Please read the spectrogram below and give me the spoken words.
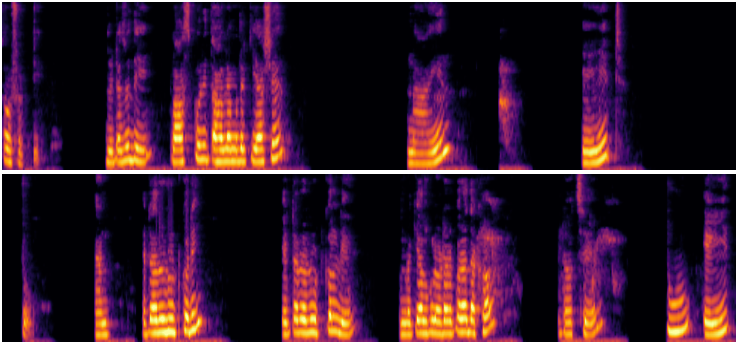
চৌষট্টি। দুইটা যদি প্লাস করি তাহলে আমাদের কি আসে? নাইন এইট টু অ্যান্ড এটারও রুট করি। এটারও রুট করলে তোমরা ক্যালকুলেটর করে দেখো। এটা হচ্ছে টু এইট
